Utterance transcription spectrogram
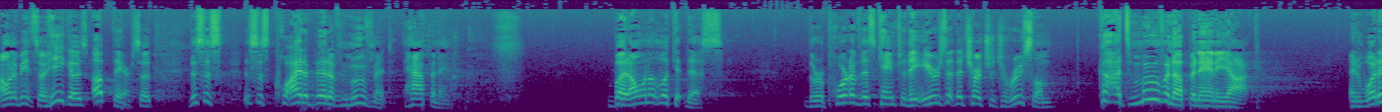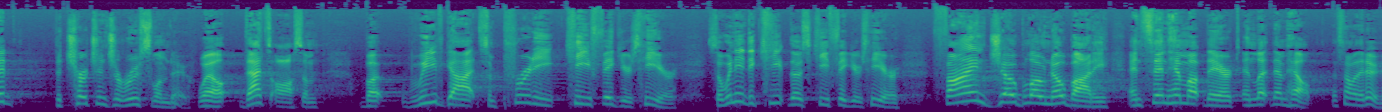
I want to be. So he goes up there. So this is, this is quite a bit of movement happening. But I want to look at this. The report of this came to the ears of the church of Jerusalem. God's moving up in Antioch. And what did the church in Jerusalem do? Well, that's awesome but we've got some pretty key figures here. So we need to keep those key figures here. Find Joe Blow Nobody and send him up there and let them help. That's not what they do.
